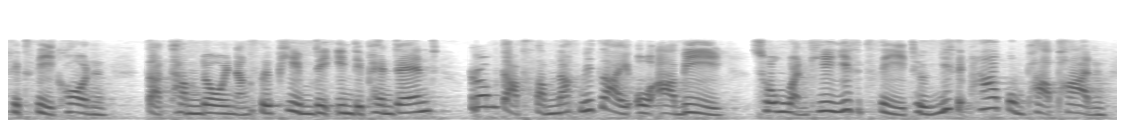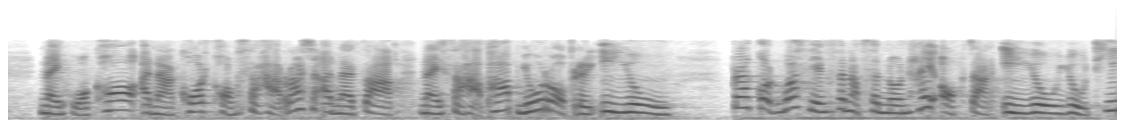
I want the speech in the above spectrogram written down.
2,014 คน จัดทำโดยหนังสือพิมพ์ The Independent ร่วมกับสำนักวิจัย ORB ช่วงวันที่ 24 ถึง 25 กุมภาพันธ์ ในหัวข้ออนาคตของสหราชอาณาจักรในสหภาพยุโรปหรือ EU ปรากฏว่าเสียงสนับสนุนให้ออกจาก EU อยู่ที่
